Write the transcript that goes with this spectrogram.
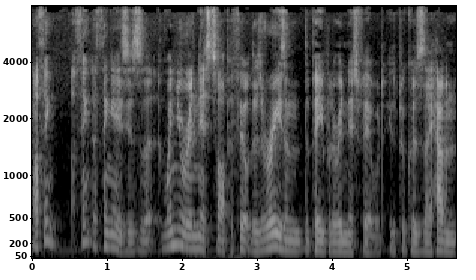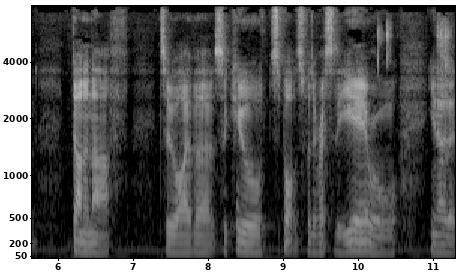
I think I think the thing is is that when you're in this type of field, there's a reason the people are in this field is because they haven't done enough to either secure spots for the rest of the year or you know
